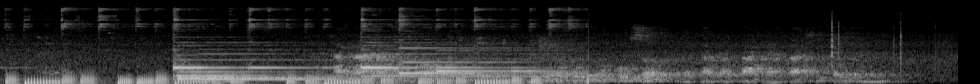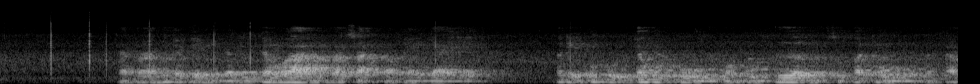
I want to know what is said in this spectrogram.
ทางรานก็จะเป็นที่หลวงปู่หลวงปู่สดนะครับวัดป่านาป่าชีเจริญถัดมาก็จะเป็นอดีตเจ้าวาดวัดสักกำแพงใหญ่พระเดชพระคุณเจ้าคุณปู่หลวงปู่เครื่องสุภัทโทนะครับ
